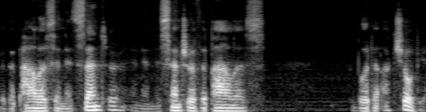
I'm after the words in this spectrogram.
With the palace in its center, and in the center of the palace, Buddha Akshobhya.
